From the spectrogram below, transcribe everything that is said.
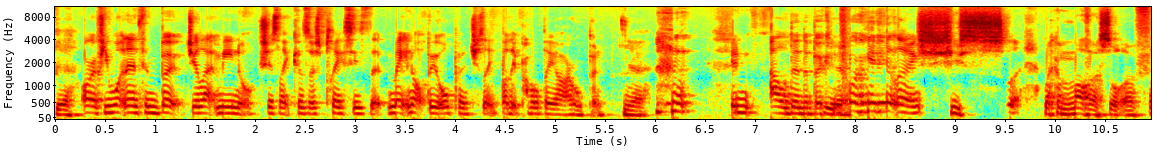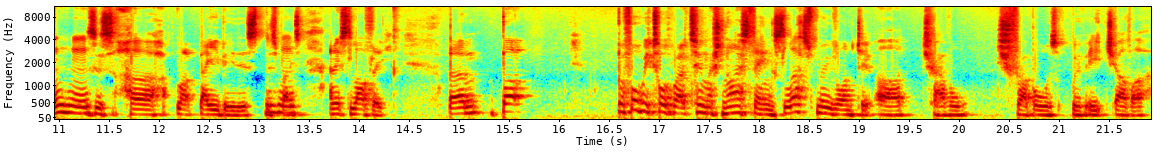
Yeah. Or if you want anything booked, you let me know." She's like, "Because there's places that might not be open." She's like, "But they probably are open, yeah. and I'll do the booking Yeah. for you." like, she's like a mother sort of Mm-hmm. this is her like baby this this place and it's lovely um, but before we talk about too much nice things let's move on to our travel troubles with each other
